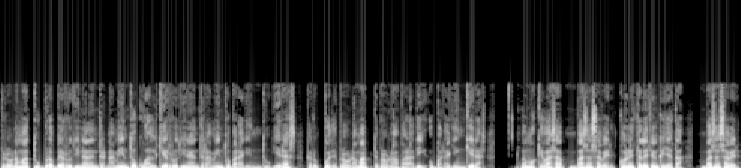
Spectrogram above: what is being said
Programa tu propia rutina de entrenamiento, cualquier rutina de entrenamiento para quien tú quieras. Claro, puedes programar, te programas para ti o para quien quieras. Vamos, que vas a, vas a saber, con esta lección que ya está, vas a saber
